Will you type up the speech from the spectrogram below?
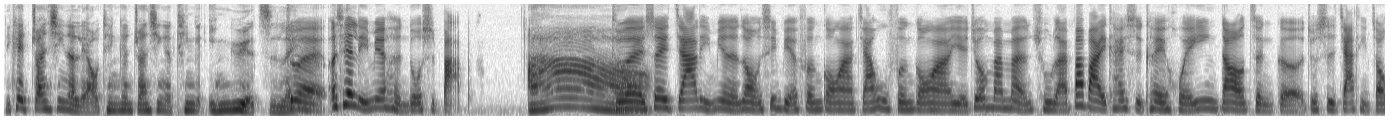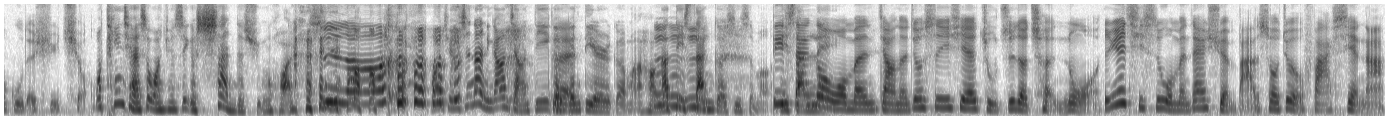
你可以专心的聊天，跟专心的听个音乐之类的。对，而且里面很多是爸爸。啊，对，所以家里面的这种性别分工啊、家务分工啊，也就慢慢出来。爸爸也开始可以回应到整个就是家庭照顾的需求。我听起来是完全是一个善的循环，是啊，完全是。那你刚刚讲第一个跟第二个嘛，好，那第三个是什么？第三个我们讲的就是一些组织的承诺，因为其实我们在选拔的时候就有发现啊，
